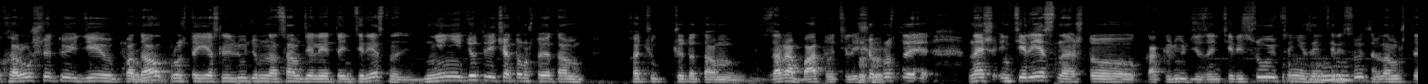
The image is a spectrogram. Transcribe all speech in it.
хорошую эту идею подал, просто если людям на самом деле это интересно, мне не идет речь о том, что я там хочу что-то там зарабатывать или еще. Мгм. Просто, знаешь, интересно, что как люди заинтересуются, не заинтересуются, потому что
